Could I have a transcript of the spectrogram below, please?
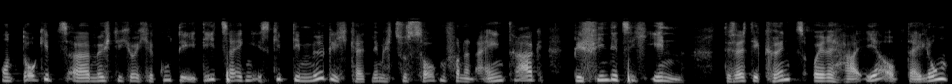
und da gibt's, äh, möchte ich euch eine gute Idee zeigen. Es gibt die Möglichkeit, nämlich zu sagen, von einem Eintrag befindet sich in. Das heißt, ihr könnt eure HR-Abteilung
